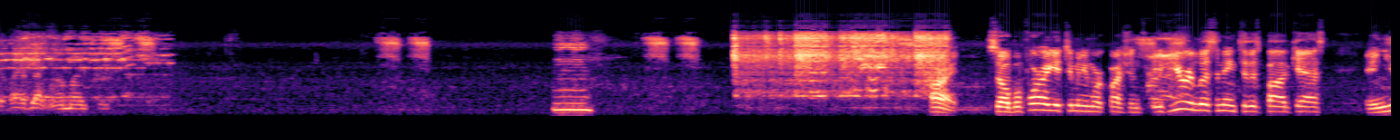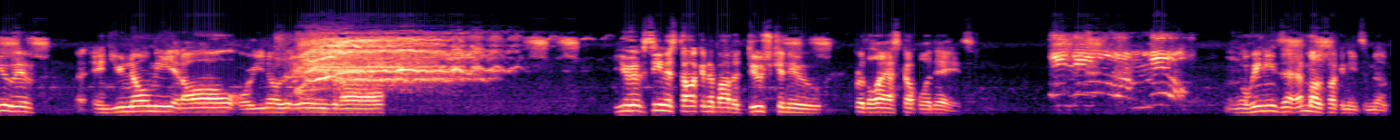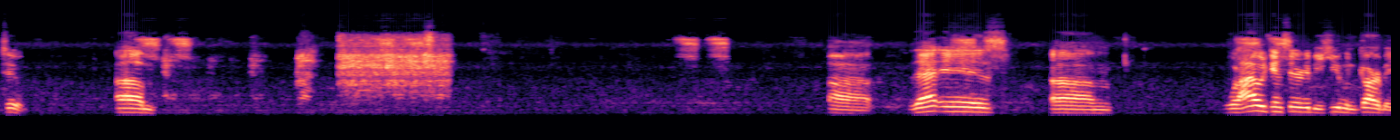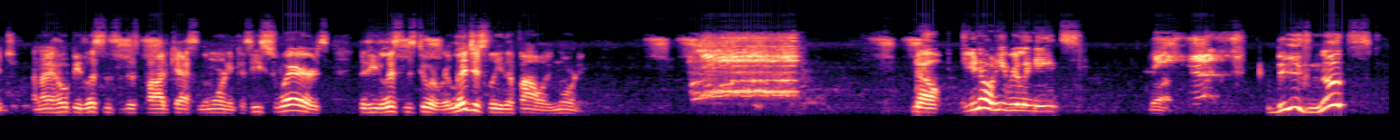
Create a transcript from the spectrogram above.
I have that one on mine too. All right. So before I get too many more questions, if you're listening to this podcast and you have and you know me at all, or you know the Aries at all, you have seen us talking about a douche canoe for the last couple of days. Well, he needs that. That motherfucker needs some milk too. Um, uh, that is um, what I would consider to be human garbage, and I hope he listens to this podcast in the morning because he swears that he listens to it religiously the following morning. No. Do you know what he really needs? What? These nuts.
